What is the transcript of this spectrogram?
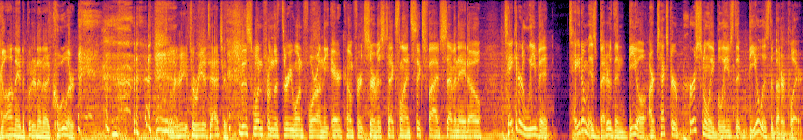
gone. They had to put it in a cooler to, re- to reattach it. This one from the 314 on the Air Comfort Service text line 65780. oh. Take it or leave it. Tatum is better than Beal. Our texter personally believes that Beal is the better player.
